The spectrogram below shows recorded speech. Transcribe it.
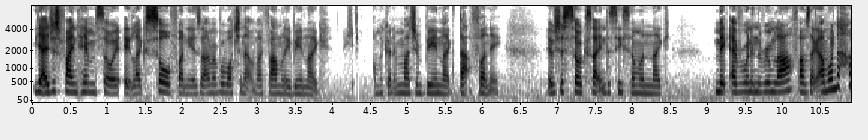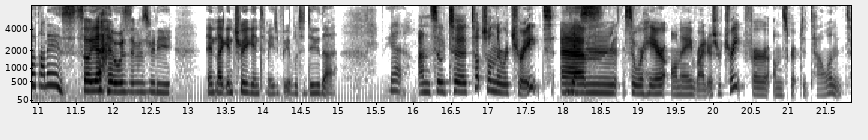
yeah, I just find him so it, it, like so funny as well. I remember watching that with my family, being like, "Oh my god, imagine being like that funny." It was just so exciting to see someone like make everyone in the room laugh. I was like, I wonder how that is. So yeah, it was it was really uh, like intriguing to me to be able to do that. Yeah. And so to touch on the retreat, um, Yes. so we're here on a writer's retreat for unscripted talent.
